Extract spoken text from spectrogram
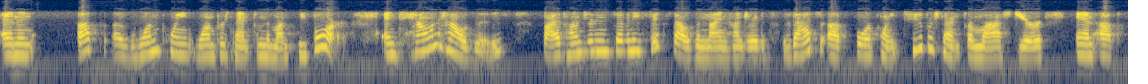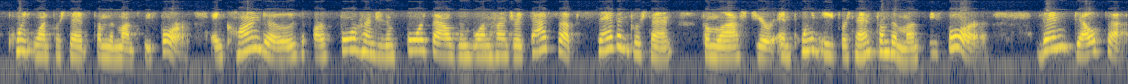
and an up of 1.1% from the month before. And townhouses, 576,900, that's up 4.2% from last year and up 0.1% from the month before. And condos are 404,100, that's up 7% from last year and 0.8% from the month before. Then Delta,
